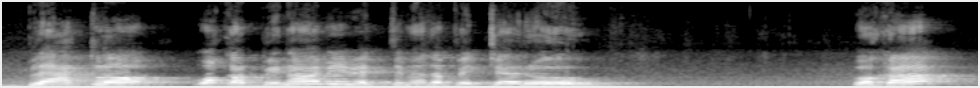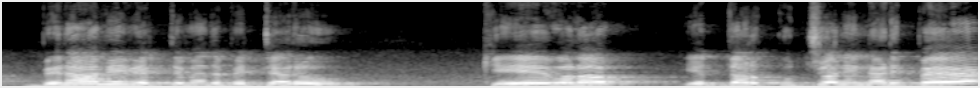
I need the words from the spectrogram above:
బ్లాక్లో ఒక బినామీ వ్యక్తి మీద పెట్టారు. ఒక బినామీ వ్యక్తి మీద పెట్టారు. కేవలం ఇద్దరు కూర్చొని నడిపే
